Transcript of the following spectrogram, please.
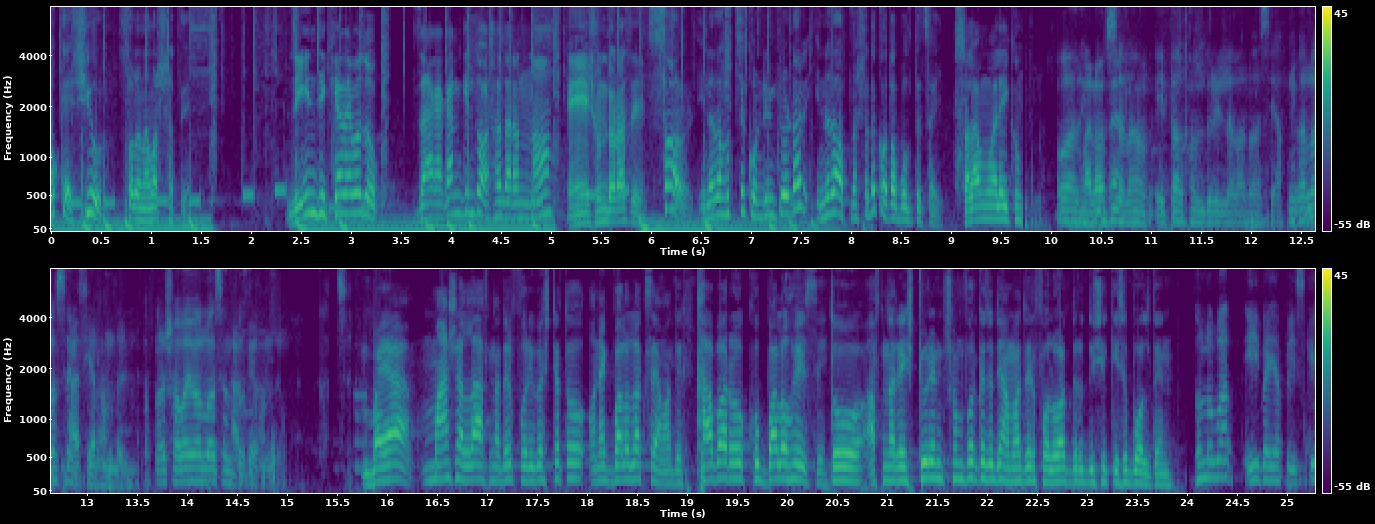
ওকে শিওর চলেন আমার সাথে। জিন জিজ্ঞা দেব যোগ জায়গা কান কিন্তু অসাধারণ ন? এ সুন্দর আছে। স্যার ইনারা হচ্ছে কন্টেন্ট ক্রিয়েটার ইনারা আপনার সাথে কথা বলতে চাই। সালামু আলাইকুম। ভালো আসসালাম। এই তো আলহামদুলিল্লাহ ভালো আছি। আপনি ভালো আছেন? আছি আলহামদুলিল্লাহ। আপনারা সবাই ভালো আছেন তো? ভাইয়া মাশাল্লাহ আপনাদের পরিবেশটা তো অনেক ভালো লাগছে আমাদের। খাবারও খুব ভালো হয়েছে। তো আপনার রেস্টুরেন্ট সম্পর্কে যদি আমাদের ফলোয়ারদের উদ্দেশ্যে কিছু বলতেন। ধন্যবাদ এই ভাইয়া পেজকে।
